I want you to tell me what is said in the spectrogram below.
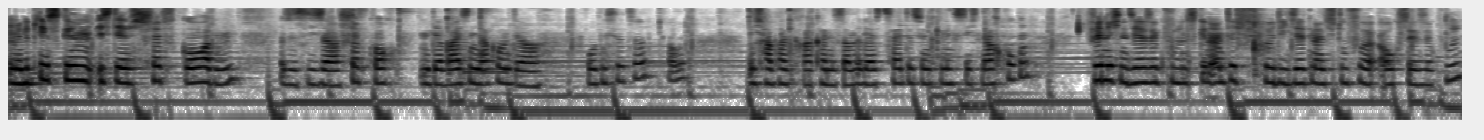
Mein Lieblingsskin ist der Chef Gordon. Also ist dieser Chefkoch mit der weißen Jacke und der roten Schürze, glaube ich. Ich habe halt gerade keine Sammelgeistzeit, deswegen kann ich es nicht nachgucken. Finde ich einen sehr, sehr coolen Skin eigentlich. Für die Seltenheitsstufe auch sehr, sehr cool.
